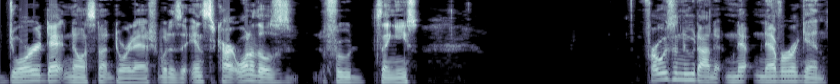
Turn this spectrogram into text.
DoorDash, no, it's not DoorDash. What is it? Instacart, one of those food thingies. Frozen udon, ne- never again.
